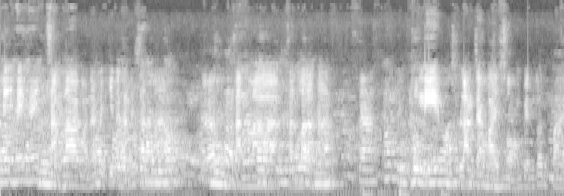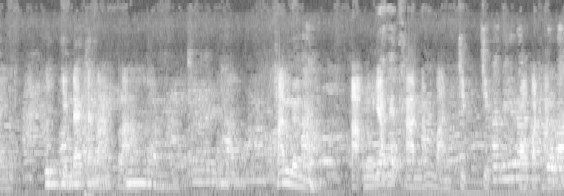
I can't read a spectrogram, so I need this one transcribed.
ให้ให้ให้สั่งลาก่อนนะไปกินอาหารที่สั่งลาสั่งลาสั่งลาอาหารจ้ะพรุ่งนี้หลังจากบ่ายสองเป็นต้นไป กินได้แต่น้ำเปล่าถ้าเหนื่อย อนุญาตให้ทานน้ำหวานจิบจิบพอประทังได้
